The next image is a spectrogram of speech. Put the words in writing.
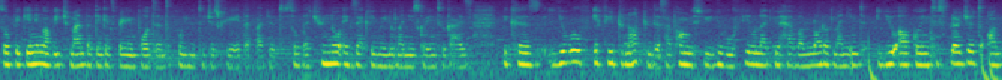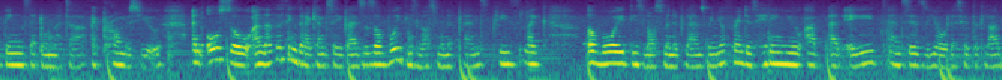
So beginning of each month i think it's very important for you to just create that budget so that you know exactly where your money is going to guys. Because you will if you do not do this i promise you you will feel like you have a lot of money and you are going to splurge it on things that don't matter. I promise you. And also another thing that i can say guys is avoid these last minute plans. Please like avoid these last minute plans when your friend is hitting you up at 8 and says yo let's hit the club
